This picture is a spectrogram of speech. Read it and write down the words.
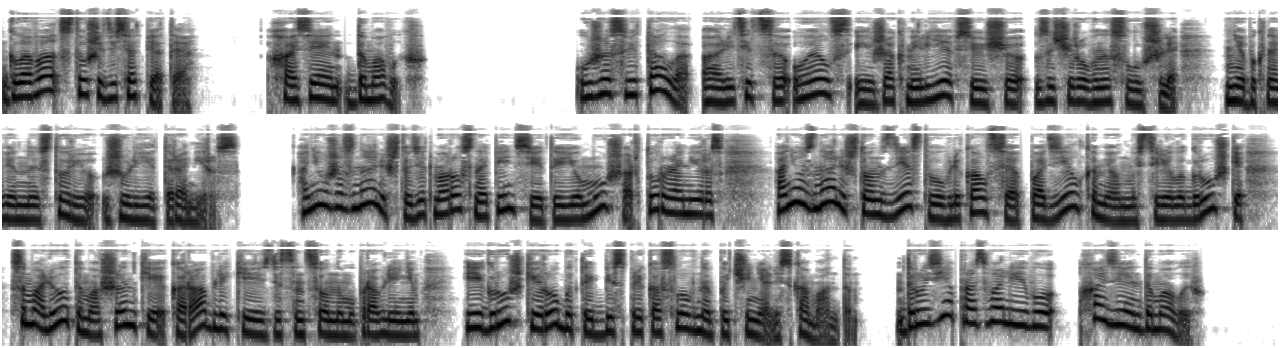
Глава 165. Хозяин домовых. Уже светало, а Летиция Уэллс и Жак Мелье все еще зачарованно слушали необыкновенную историю Жульетты Рамирес. Они уже знали, что Дед Мороз на пенсии — это ее муж, Артур Рамирес. Они узнали, что он с детства увлекался поделками, он мастерил игрушки, самолеты, машинки, кораблики с дистанционным управлением, и игрушки и роботы беспрекословно подчинялись командам. Друзья прозвали его «хозяин домовых».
